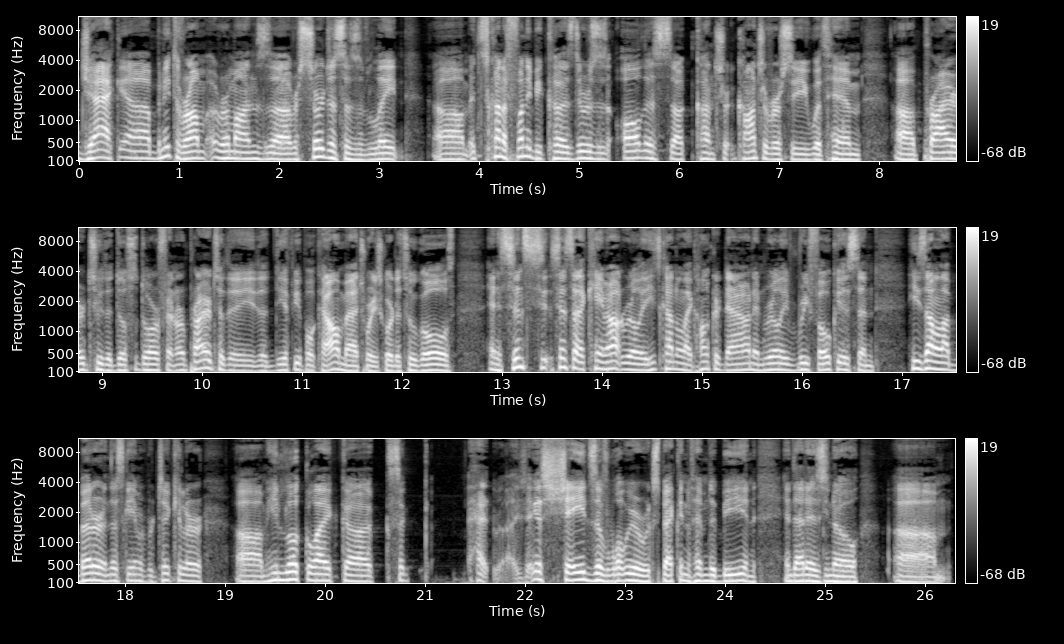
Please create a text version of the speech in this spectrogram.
Jack, uh, Benito Ram- Raman's uh, resurgence as of late, um, it's kind of funny because there was all this uh, contra- controversy with him uh, prior to the Dusseldorf or prior to the, the DFB Pokal match where he scored the two goals. And since since that came out, really, he's kind of like hunkered down and really refocused, and he's done a lot better in this game in particular. Um, he looked like uh, had, I guess shades of what we were expecting of him to be, and and that is you know um,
